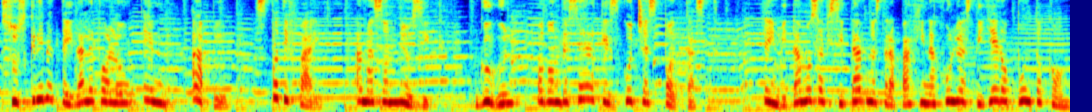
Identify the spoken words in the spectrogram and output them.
suscríbete y dale follow en Apple, Spotify, Amazon Music Google o donde sea que escuches podcast. Te invitamos a visitar nuestra página julioastillero.com.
